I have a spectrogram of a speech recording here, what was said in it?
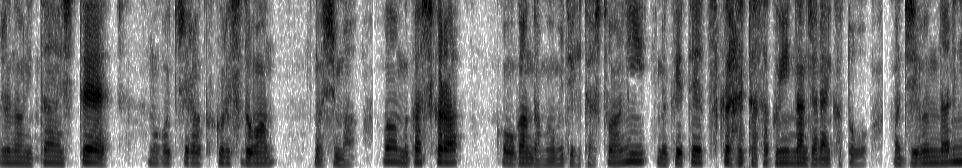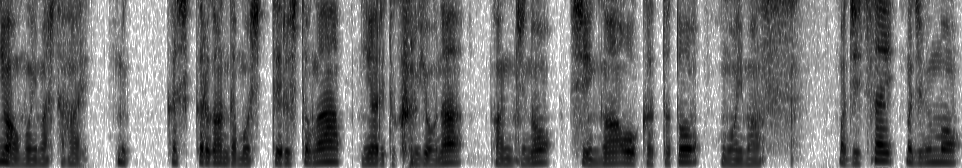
るのに対して、こちらククルス・ドワンの島は昔からこうガンダムを見てきた人に向けて作られた作品なんじゃないかと、まあ自分なりには思いました。はい。昔からガンダムを知ってる人がにやりとくるような感じのシーンが多かったと思います。まあ、実際、まあ、自分も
